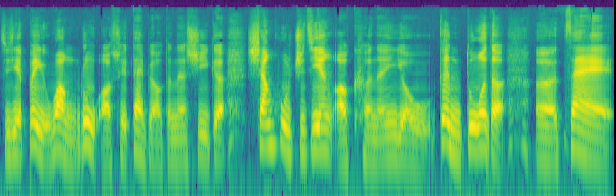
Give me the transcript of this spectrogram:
这些备忘录啊，所以代表的呢是一个相互之间啊，可能有更多的呃在。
